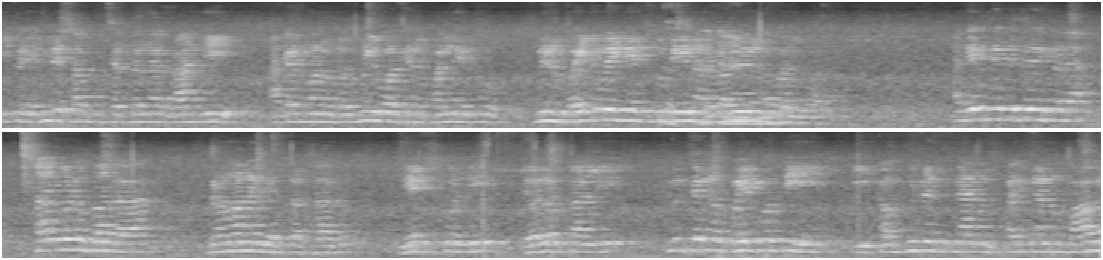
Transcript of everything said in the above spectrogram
ఇక్కడ ఎంఎస్ ఆఫీస్ చెప్తున్నా రాండి అక్కడ మనం డబ్బులు ఇవ్వాల్సిన పని లేదు. మీరు బయట పోయి నేర్చుకుంటే నాకు రెండు వేల రూపాయలు ఇవ్వాలి. అదేం తెలియదు ఇక్కడ? సార్ కూడా బాగా బ్రహ్మాండంగా చెప్తారు సార్. నేర్చుకోండి డెవలప్ కాండి. ఫ్యూచర్లో పోయిపోతే ఈ కంప్యూటర్ జ్ఞానం పరిజ్ఞానం బాగా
